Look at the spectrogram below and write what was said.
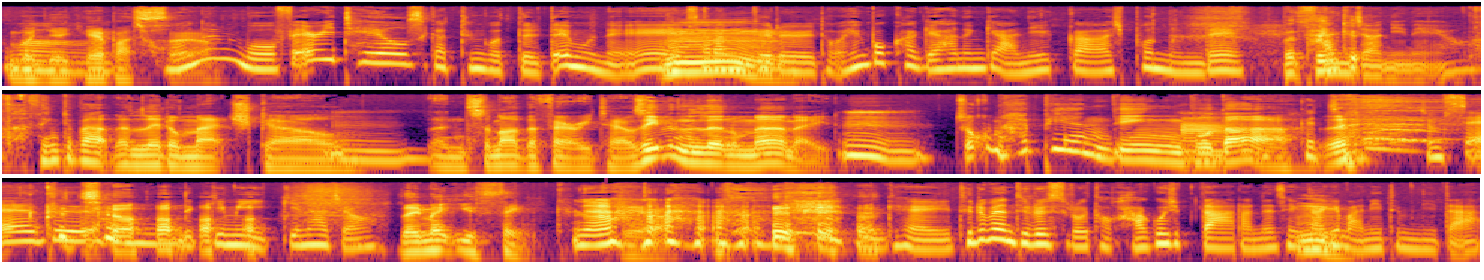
한번 얘기해봤어요. 저는 뭐 fairy tales 같은 것들 때문에 음. 사람들을 더 행복하게 하는 게 아닐까 싶었는데 but 반전이네요. Think, think about the Little Match Girl 음. and some other fairy tales, even the Little Mermaid. 음. 조금 해피엔딩보다 아, 그쵸. 좀 새드한 느낌이 있긴 하죠. They make you think. 오케이. 들으면 들을수록 더 가고 싶다라는 생각이 음. 많이 듭니다.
